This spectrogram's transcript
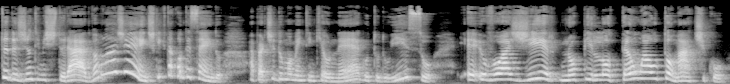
tudo junto e misturado. Vamos lá, gente, o que está acontecendo? A partir do momento em que eu nego tudo isso, é, eu vou agir no pilotão automático.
